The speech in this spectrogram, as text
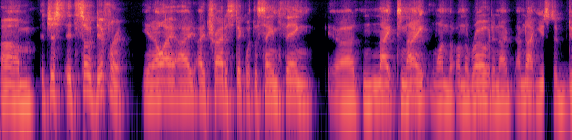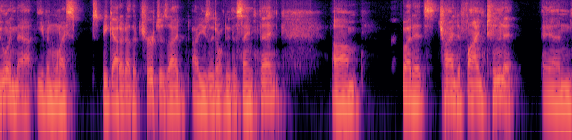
Um, it just it's so different, you know. I I, I try to stick with the same thing uh, night to night on the on the road, and I I'm not used to doing that. Even when I speak out at other churches, I I usually don't do the same thing. Um, but it's trying to fine tune it and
